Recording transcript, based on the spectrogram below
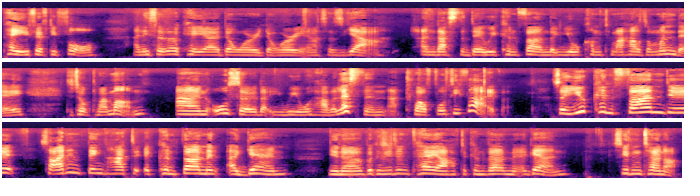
pay you 54. And he says, okay, yeah, don't worry, don't worry. And I says, yeah and that's the day we confirmed that you'll come to my house on Monday to talk to my mum, and also that we will have a lesson at twelve forty-five. So you confirmed it. So I didn't think I had to uh, confirm it again, you know, because you didn't tell I have to confirm it again. So you didn't turn up.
